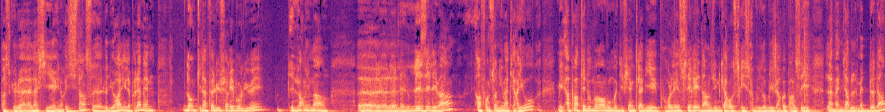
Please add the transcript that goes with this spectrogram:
parce que l'acier a une résistance, le dural, il n'a pas la même. Donc, il a fallu faire évoluer énormément euh, les éléments en fonction du matériau. Mais à partir du moment où vous modifiez un clavier pour l'insérer dans une carrosserie, ça vous oblige à repenser la manière de le mettre dedans.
